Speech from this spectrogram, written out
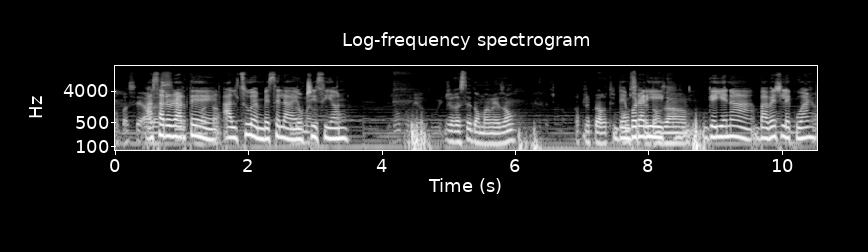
sont passés à Azaror la arte altzuen bezala eutsi zion. Denborarik gehiena babeslekuan,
